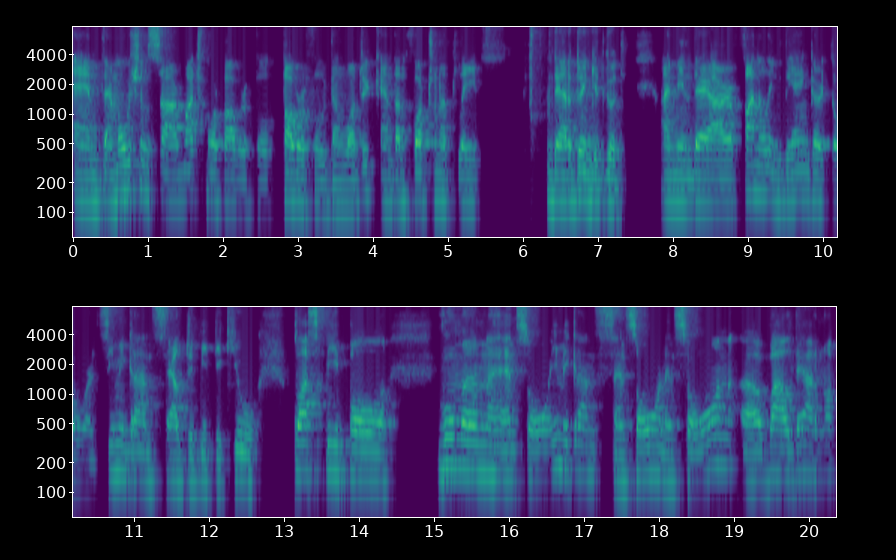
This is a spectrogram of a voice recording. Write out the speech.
And emotions are much more powerful powerful than logic and unfortunately they are doing it good. I mean they are funneling the anger towards immigrants lgbtq plus people women and so immigrants and so on and so on uh, while they are not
